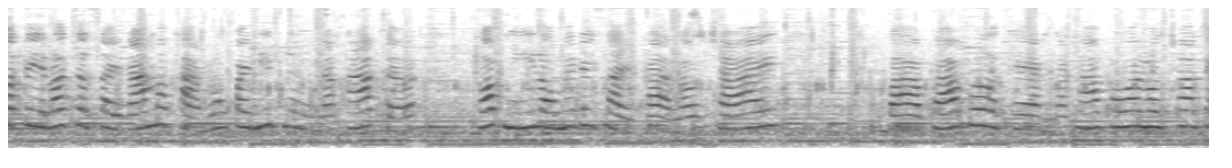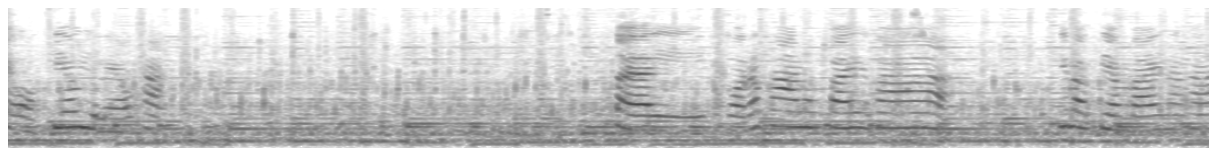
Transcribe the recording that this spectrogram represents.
กติเราจะใส่น้ำมะขามลงไปนิดหนึ่งนะคะ แต่รอบนี้เราไม่ได้ใส่ค่ะ เราใช้บาร์บาเบอร์แทนนะคะ เพราะว่ารสชาติจะออกเปรี้ยวอยู่แล้วค่ะ ใส่หัวระพาลงไปค่ะ ที่เราเตรียมไว้นะคะ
